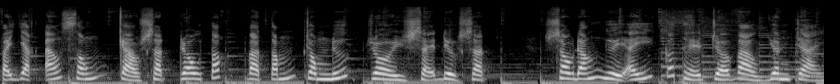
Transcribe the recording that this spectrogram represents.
phải giặt áo sống, cạo sạch râu tóc và tắm trong nước rồi sẽ được sạch. Sau đó người ấy có thể trở vào doanh trại,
